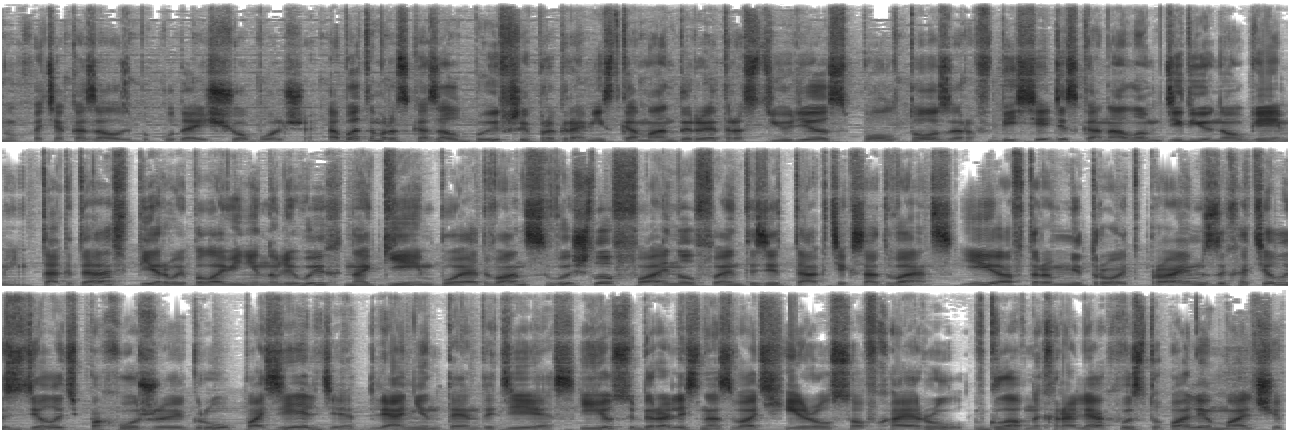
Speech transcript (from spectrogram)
ну хотя казалось бы куда еще больше. Об этом рассказал бывший программист команды Retro Studios Пол Тозер в беседе с каналом Did You Know Gaming. Тогда, в первой половине нулевых, на Game Boy Advance вышла Final Fantasy Tactics Advance, и авторам Metroid Prime захотелось сделать похожую игру по Зельде для Nintendo DS. Ее собирались назвать Heroes of Hyrule. В главных ролях выступали мальчик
